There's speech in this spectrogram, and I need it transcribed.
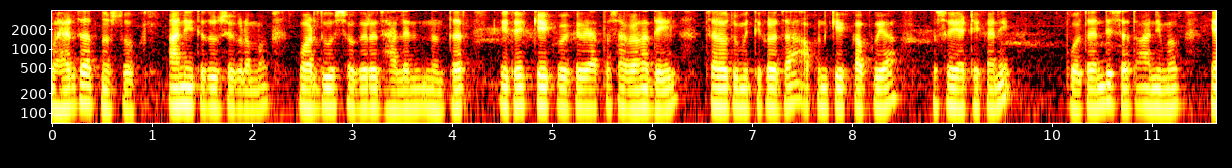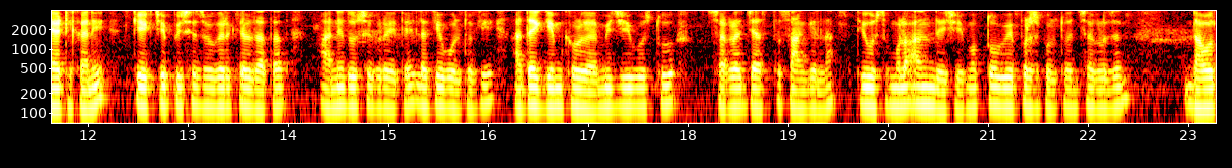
बाहेर जात नसतो. आणि इथे दुसरीकडं मग वाढदिवस वगैरे झाल्यानंतर इथे केक वगैरे आता सगळ्यांना देईल. चला तुम्ही तिकडं जा आपण केक कापूया. असं या ठिकाणी बोलताना दिसत. आणि मग या ठिकाणी केकचे पीसेस वगैरे केले जातात. आणि दुसरीकडे इथे लकी बोलतो की आता एक गेम खेळूया. मी जी वस्तू सगळ्यात जास्त सांगेल ना ती वस्तू मला आणून द्यायची. मग तो वेपर्स बोलतो. आणि सगळेजण धावत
